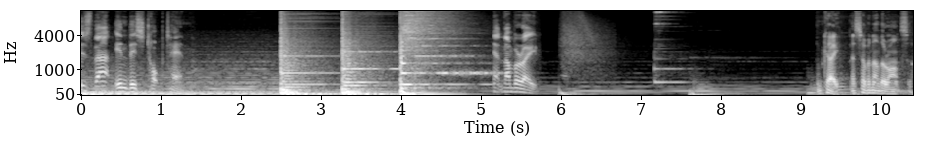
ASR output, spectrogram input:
Is that in this top 10? At number 8. Okay, let's have another answer.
